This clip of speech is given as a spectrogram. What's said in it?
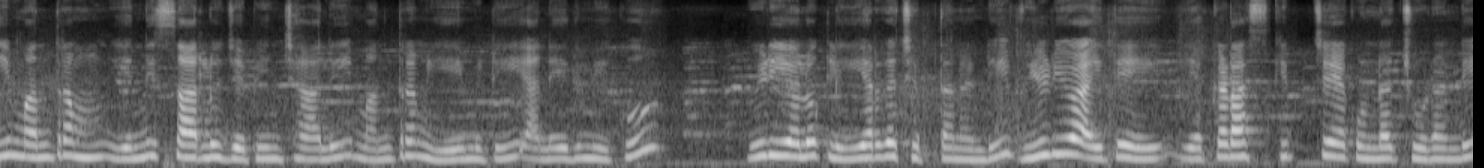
ఈ మంత్రం ఎన్నిసార్లు జపించాలి మంత్రం ఏమిటి అనేది మీకు వీడియోలో క్లియర్గా చెప్తానండి. వీడియో అయితే ఎక్కడా స్కిప్ చేయకుండా చూడండి.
